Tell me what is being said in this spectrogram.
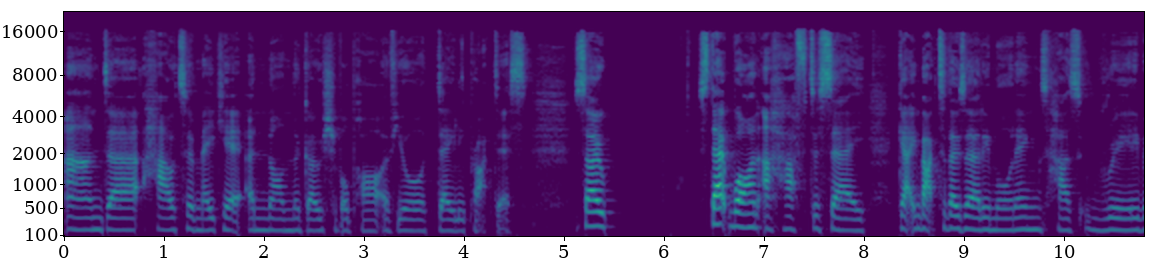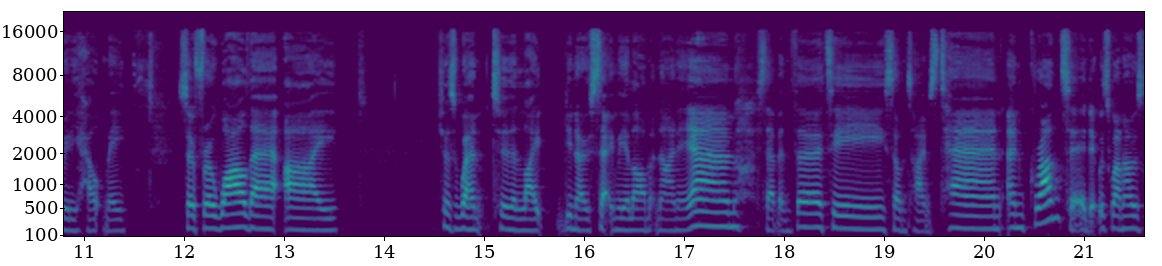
and uh, how to make it a non negotiable part of your daily practice. So, step one, I have to say, getting back to those early mornings has really, really helped me. So, for a while there, I just went to the like you know setting the alarm at 9 a.m 7.30 sometimes 10 and granted it was when i was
